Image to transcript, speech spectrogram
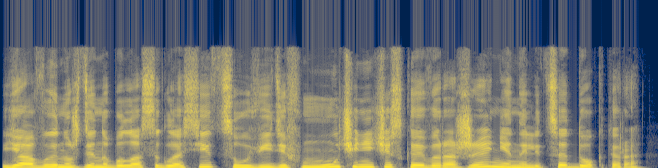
Я вынуждена была согласиться, увидев мученическое выражение на лице доктора –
